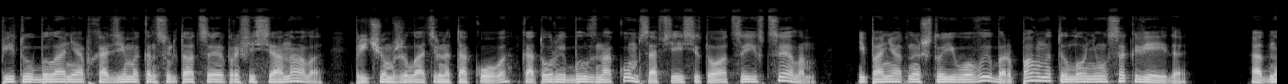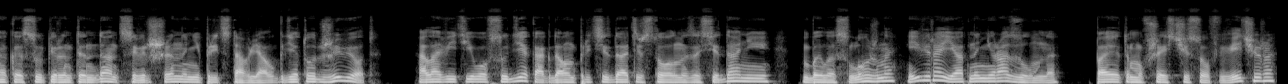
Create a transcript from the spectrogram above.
Питу была необходима консультация профессионала, причем желательно такого, который был знаком со всей ситуацией в целом, и понятно, что его выбор пал на Телониуса Квейда. Однако суперинтендант совершенно не представлял, где тот живет, а ловить его в суде, когда он председательствовал на заседании, было сложно и, вероятно, неразумно. Поэтому в шесть часов вечера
